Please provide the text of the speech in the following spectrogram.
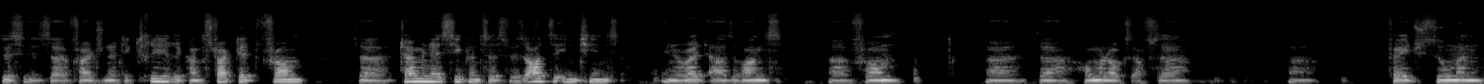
this is a phylogenetic tree reconstructed from the terminase sequences without the inteins. In red are the ones uh, from uh, the homologs of the uh, phage Zuman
